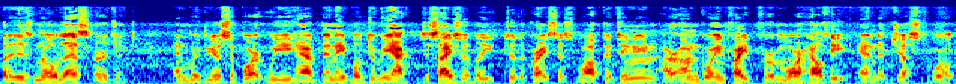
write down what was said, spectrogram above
but it is no less urgent. And with your support, we have been able to react decisively to the crisis while continuing our ongoing fight for a more healthy and a just world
